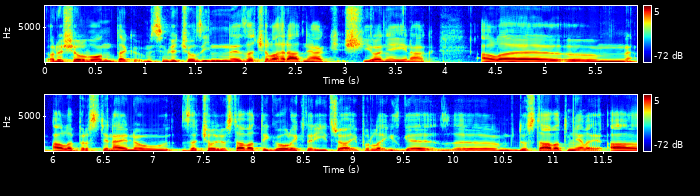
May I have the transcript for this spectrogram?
odešel von, tak myslím, že Chelsea nezačala hrát nějak šíleně jinak, ale, um, ale prostě najednou začali dostávat ty góly, které třeba i podle XG um, dostávat měli a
